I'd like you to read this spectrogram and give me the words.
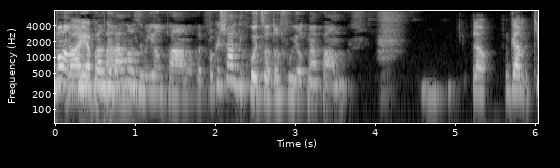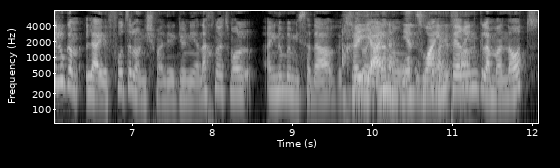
בוא, לא היה כבר דיברנו על זה מיליון פעם, אבל בבקשה אל תיקחו עצות רפואיות מהפעם. לא, גם, כאילו גם לעייפות זה לא נשמע לי הגיוני. אנחנו אתמול היינו במסעדה, וכאילו היה לנו wine pairing למנות.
